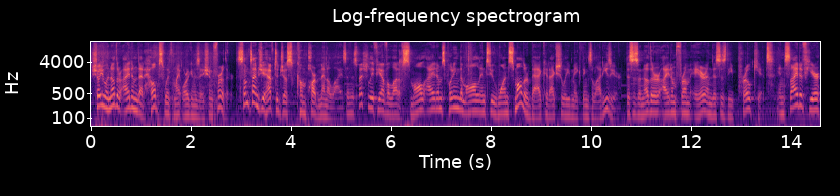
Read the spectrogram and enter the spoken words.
show you another item that helps with my organization further. Sometimes you have to just compartmentalize, and especially if you have a lot of small items, putting them all into one smaller bag could actually make things a lot easier. This is another item from Aer, and this is the Pro Kit. Inside of here,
